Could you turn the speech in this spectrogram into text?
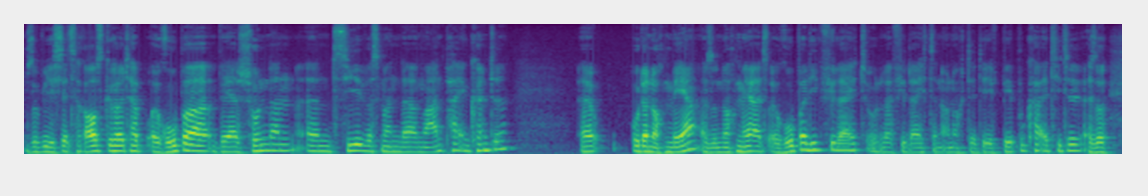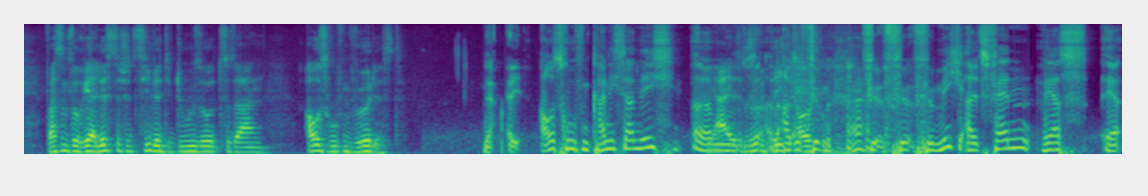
So wie ich es jetzt herausgehört habe, Europa wäre schon dann ein Ziel, was man da mal anpeilen könnte. Äh, oder noch mehr, also noch mehr als Europa League vielleicht oder vielleicht dann auch noch der DFB-Pokaltitel. Also was sind so realistische Ziele, die du sozusagen ausrufen würdest? Ja, äh, ausrufen kann ich ja nicht. Ähm, ja, also für, also für, ne? für, für, für mich als Fan wäre es ja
